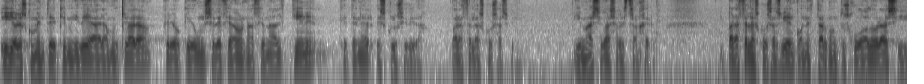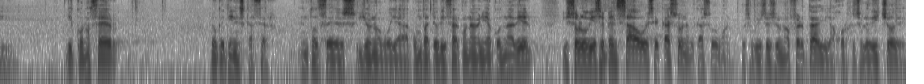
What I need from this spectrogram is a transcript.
y yo les comenté que mi idea era muy clara. Creo que un seleccionador nacional tiene que tener exclusividad para hacer las cosas bien. Y más si vas al extranjero. Y para hacer las cosas bien, conectar con tus jugadoras y, conocer lo que tienes que hacer. Entonces yo no voy a compatibilizar con Avenida con nadie y solo hubiese pensado ese caso en el caso, bueno, pues hubiese sido una oferta y a Jorge se lo he dicho de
